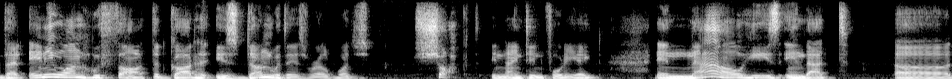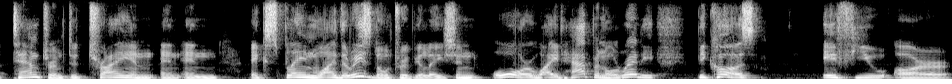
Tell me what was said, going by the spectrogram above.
that anyone who thought that god is done with israel was shocked in 1948 and now he's in that uh, tantrum to try and, and, and explain why there is no tribulation or why it happened already. Because if you are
